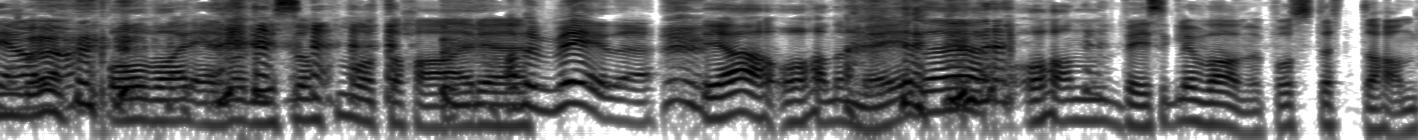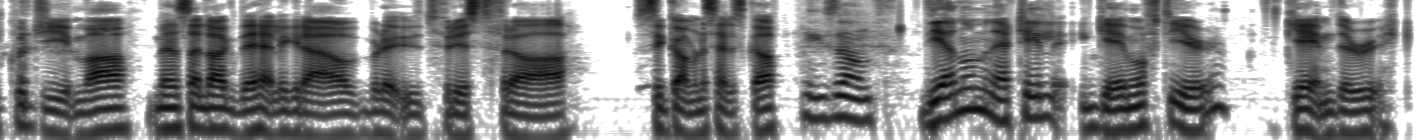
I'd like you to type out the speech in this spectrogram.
Ja. Og var en av de som på en måte har eh, Han er med i det! Ja, og han er med i det. Og han basically var med på å støtte han Kojima mens han lagde hele greia og ble utfryst fra sitt gamle selskap. Ikke sant? De er nominert til Game of the Year, Game, Direc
